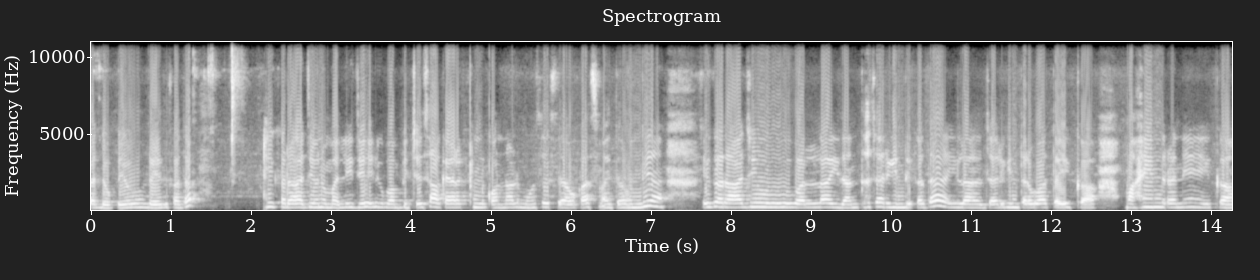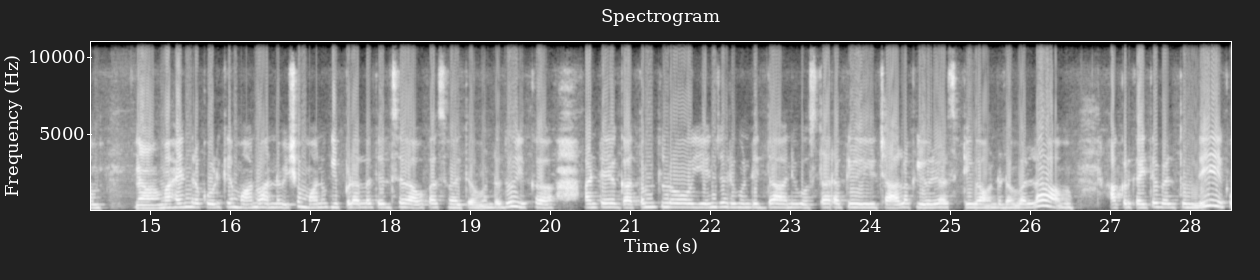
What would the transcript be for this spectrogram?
పెద్ద ఉపయోగం లేదు కదా. ఇక రాజీవ్ను మళ్ళీ జైలుకి పంపించేసి ఆ క్యారెక్టర్ని కొన్నాళ్ళు మూసేసే అవకాశం అయితే ఉంది. ఇక రాజీవ్ వల్ల ఇదంతా జరిగింది కదా. ఇలా జరిగిన తర్వాత ఇక మహేంద్రనే ఇక మహేంద్ర కొడుకే మాను అన్న విషయం మనకి ఇప్పుడల్లా తెలిసే అవకాశం అయితే ఉండదు. ఇక అంటే గతంలో ఏం జరిగి ఉండిద్దా అని వస్తారకి చాలా క్యూరియాసిటీగా ఉండడం వల్ల అక్కడికైతే వెళ్తుంది. ఇక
